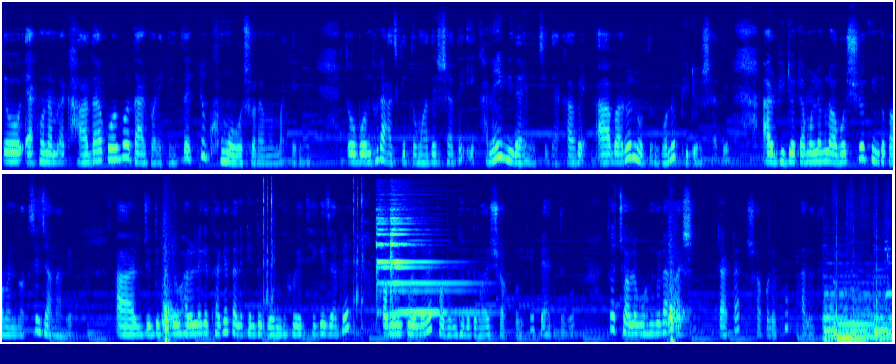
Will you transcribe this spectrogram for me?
তো এখন আমরা খাওয়া দাওয়া করব, তারপরে কিন্তু একটু ঘুমোবো সোনা মামাকে নিয়ে। তো বন্ধুরা, আজকে তোমাদের সাথে এখানেই বিদায় নিচ্ছি। দেখা হবে আবারও নতুন কোনো ভিডিওর সাথে। আর ভিডিও কেমন লাগল অবশ্যই কিন্তু কমেন্ট বক্সে জানাবে। আর যদি ভিডিও ভালো লেগে থাকে তাহলে কিন্তু বন্ধু হয়ে থেকে যাবে কমেন্ট করে যাবে কমেন্ট ধরে তোমাদের সকলকে ব্যাক দেবো। তো চলো বন্ধুরা, আসি। টাটা, সকলে খুব ভালো থাকবে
